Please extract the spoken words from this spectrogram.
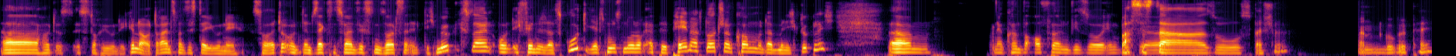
Äh, heute ist, ist doch Juni, genau, 23. Juni ist heute und am 26. soll es dann endlich möglich sein und ich finde das gut. Jetzt muss nur noch Apple Pay nach Deutschland kommen und dann bin ich glücklich. Ähm, dann können wir aufhören, wie so irgendwas. Was ist da so special an Google Pay?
